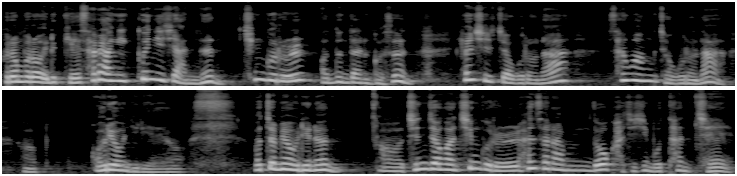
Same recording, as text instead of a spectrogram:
그러므로 이렇게 사랑이 끊이지 않는 친구를 얻는다는 것은 현실적으로나 상황적으로나 어, 어려운 일이에요. 어쩌면 우리는 어, 진정한 친구를 한 사람도 가지지 못한 채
